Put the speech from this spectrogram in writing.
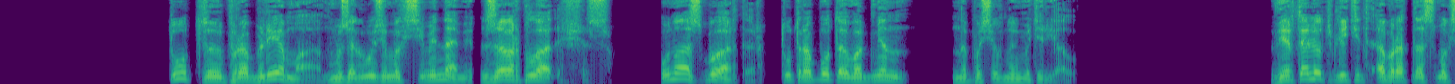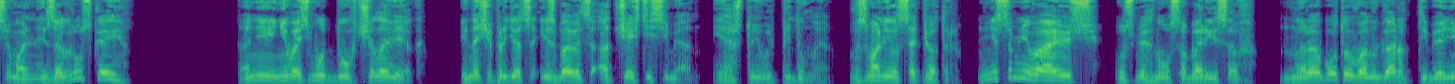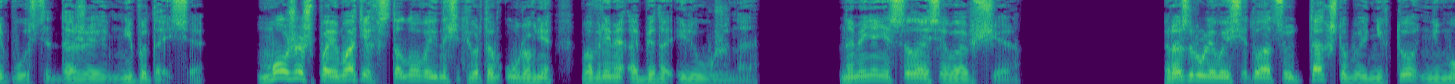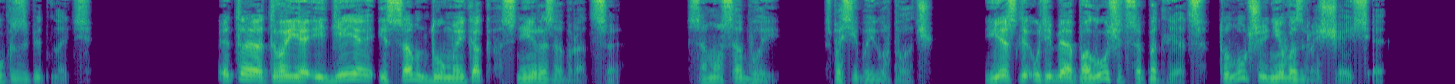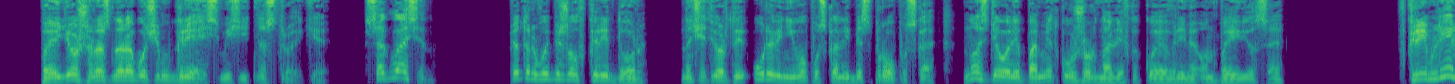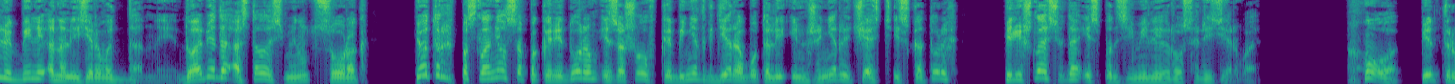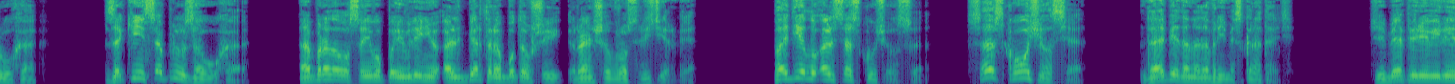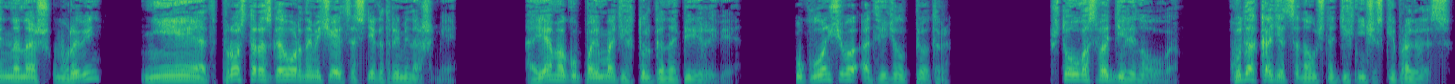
«Тут э, проблема. Мы загрузим их семенами. За зарплату сейчас. У нас бартер. Тут работа в обмен на посевной материал. Вертолет летит обратно с максимальной загрузкой. Они не возьмут двух человек, иначе придется избавиться от части семян. Я что-нибудь придумаю. Взмолился Петр. Не сомневаюсь, усмехнулся Борисов. На работу в ангар тебя не пустят, даже не пытайся. Можешь поймать их в столовой на четвертом уровне во время обеда или ужина. На меня не ссылайся вообще разруливая ситуацию так, чтобы никто не мог запятнать. Это твоя идея, и сам думай, как с ней разобраться. Само собой. Спасибо, Егор Павлович. Если у тебя получится, подлец, то лучше не возвращайся. Пойдешь разнорабочим грязь месить на стройке. Согласен. Петр выбежал в коридор, на четвертый уровень его пускали без пропуска, но сделали пометку в журнале, в какое время он появился. В Кремле любили анализировать данные. До обеда осталось минут сорок. Петр послонялся по коридорам и зашел в кабинет, где работали инженеры, часть из которых перешла сюда из подземелья Росрезерва. — О, Петруха! Закинь соплю за ухо! — обрадовался его появлению Альберт, работавший раньше в Росрезерве. По делу Аль соскучился? Соскучился. До обеда надо время скоротать. Тебя перевели на наш уровень? Нет, просто разговор намечается с некоторыми нашими. А я могу поймать их только на перерыве. Уклончиво ответил Петр. Что у вас в отделе нового? Куда катится научно-технический прогресс?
